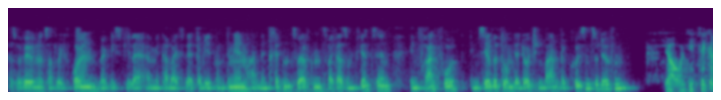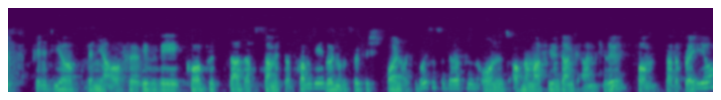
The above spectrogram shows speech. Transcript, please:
Also wir würden uns natürlich freuen, möglichst viele äh, Mitarbeiter der etablierten Unternehmen an den 3.12.2014 in Frankfurt im Silberturm der Deutschen Bahn begrüßen zu dürfen. Ja, und die Tickets findet ihr, wenn ihr auf äh, www.corporatestartupsummit.com geht. Würden uns wirklich freuen, euch begrüßen zu dürfen. Und auch nochmal vielen Dank an Kirill vom Startup Radio.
